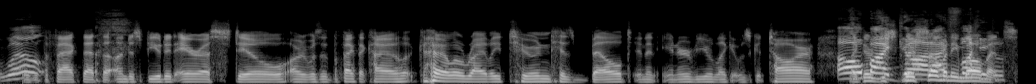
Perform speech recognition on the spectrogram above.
was it the fact that the undisputed era still or was it the fact that Kyle Kyle O'Reilly tuned his belt in an interview like it was guitar? oh like, my just- god, there's so I many fucking moments.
